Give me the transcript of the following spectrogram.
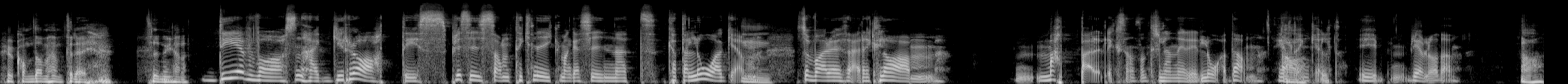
Hur kom de hem till dig? Tidningarna? Det var sån här gratis, precis som Teknikmagasinet katalogen. Så var det så här reklammappar liksom, som trillade ner i lådan, helt Ja. enkelt. I brevlådan. Ja.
